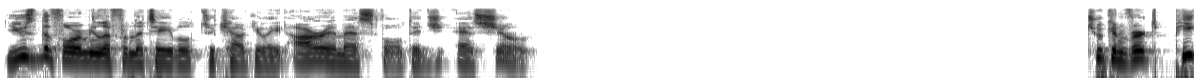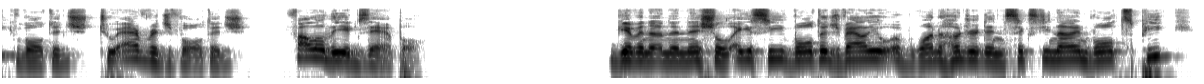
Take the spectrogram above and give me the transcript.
Use the formula from the table to calculate RMS voltage as shown. To convert peak voltage to average voltage, follow the example. Given an initial AC voltage value of 169 volts peak,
